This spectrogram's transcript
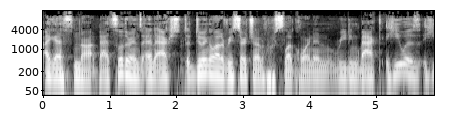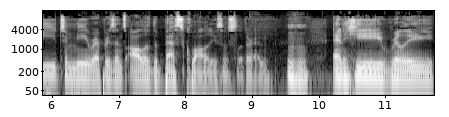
I guess, not bad Slytherins. And actually, doing a lot of research on Slughorn and reading back, he was he to me represents all of the best qualities of Slytherin. Mhm. And he really,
